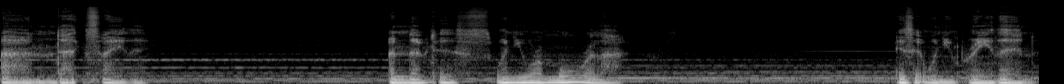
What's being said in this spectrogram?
and exhaling. And notice when you are more relaxed. Is it when you breathe in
